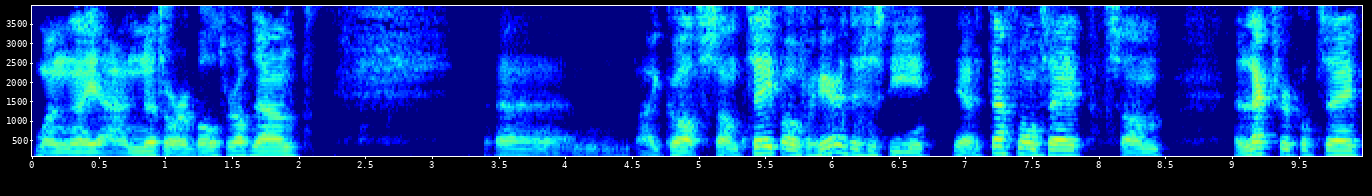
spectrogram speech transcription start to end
when a, a nut or a bolt dropped down. Uh, I got some tape over here. This is the yeah the Teflon tape, some electrical tape,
